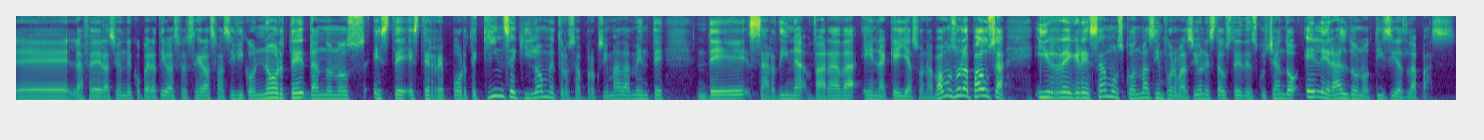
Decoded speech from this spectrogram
eh, la Federación de Cooperativas Pesqueras Pacífico Norte, dándonos este, este reporte, 15 kilómetros aproximadamente de sardina varada en aquella zona. Vamos a una pausa y regresamos con más información. Está usted escuchando El Heraldo Noticias La Paz.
